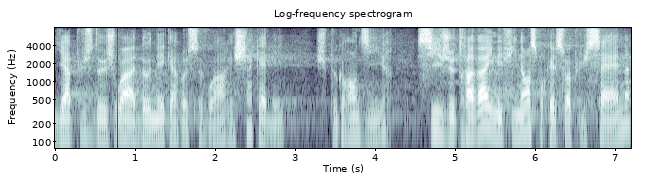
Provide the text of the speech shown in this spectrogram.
il y a plus de joie à donner qu'à recevoir et chaque année, je peux grandir si je travaille mes finances pour qu'elles soient plus saines,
